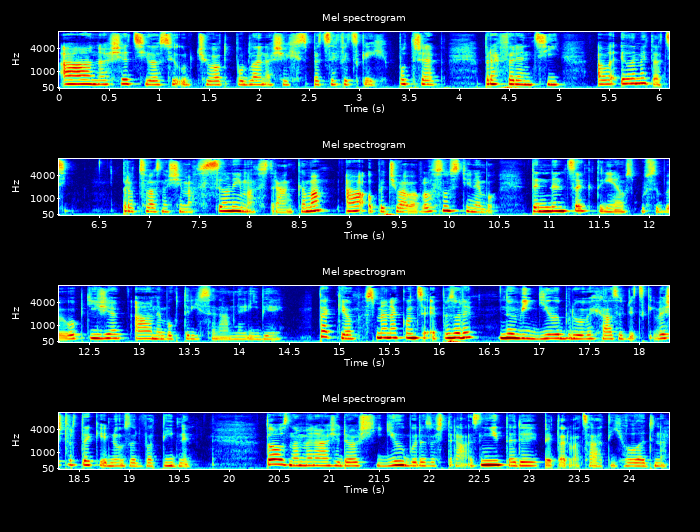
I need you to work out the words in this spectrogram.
a naše cíle si určovat podle našich specifických potřeb, preferencí, ale i limitací. Pracovat s našimi silnýma stránkama a opečovávat vlastnosti nebo tendence, které nám způsobují obtíže a nebo který se nám nelíbí. Tak jo, jsme na konci epizody. Nový díly budou vycházet vždycky ve čtvrtek jednou za dva týdny. To znamená, že další díl bude za 14 dní, tedy 25. ledna.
